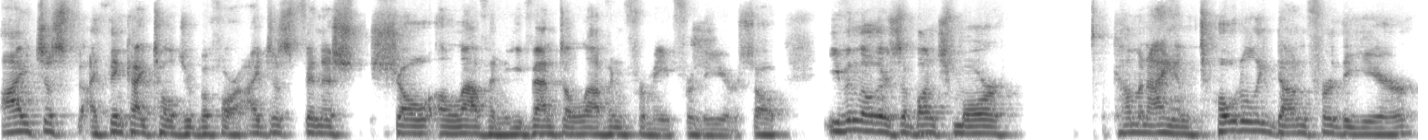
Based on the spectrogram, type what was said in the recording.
I just, I think I told you before, I just finished show 11, event 11 for me for the year. So even though there's a bunch more coming, I am totally done for the year.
